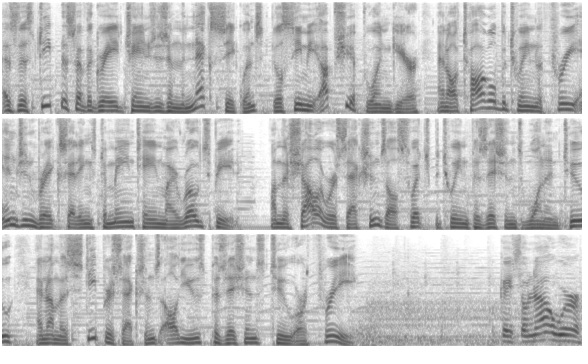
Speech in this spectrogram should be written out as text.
As the steepness of the grade changes in the next sequence, you'll see me upshift one gear and I'll toggle between the three engine brake settings to maintain my road speed. On the shallower sections, I'll switch between positions 1 and 2, and on the steeper sections, I'll use positions 2 or 3. Okay, so now we're,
